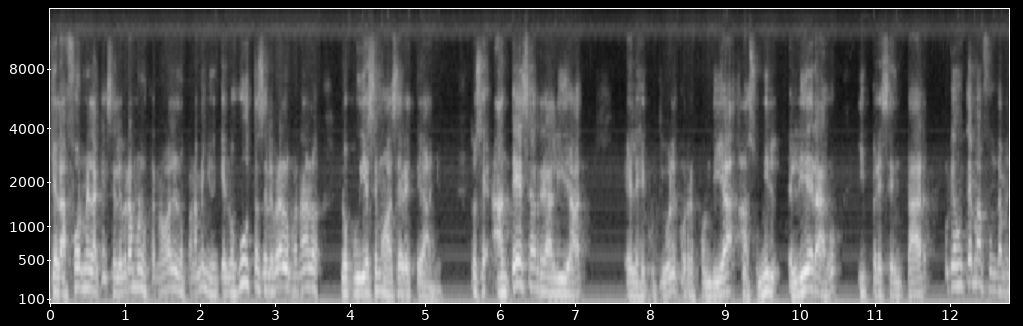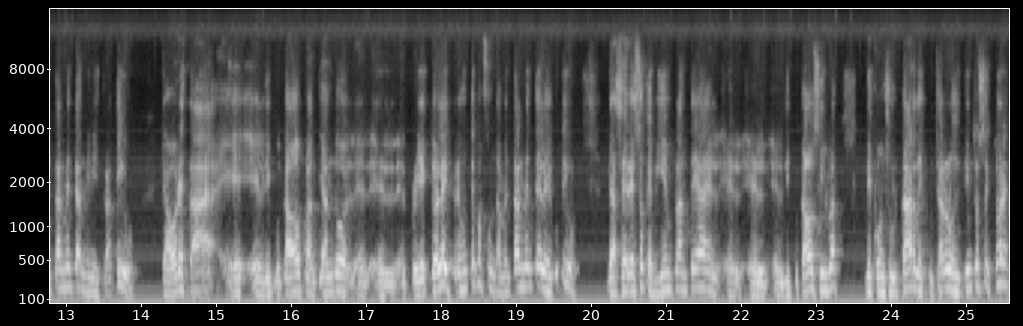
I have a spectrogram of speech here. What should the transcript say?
que la forma en la que celebramos los carnavales los panameños, en que nos gusta celebrar los carnavales, lo pudiésemos hacer este año. Entonces, ante esa realidad, el Ejecutivo le correspondía asumir el liderazgo y presentar, porque es un tema fundamentalmente administrativo que ahora está eh, el diputado planteando el, proyecto de ley, pero es un tema fundamentalmente del Ejecutivo, de hacer eso que bien plantea el, diputado Silva, de consultar, de escuchar a los distintos sectores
